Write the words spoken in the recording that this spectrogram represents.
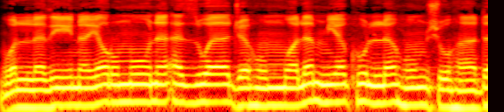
والذين يرمون أزواجهم ولم يكن لهم شهداء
